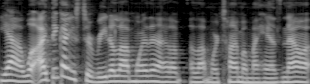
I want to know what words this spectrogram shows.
Yeah, well, I think I used to read a lot more than I have a lot more time on my hands. Now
